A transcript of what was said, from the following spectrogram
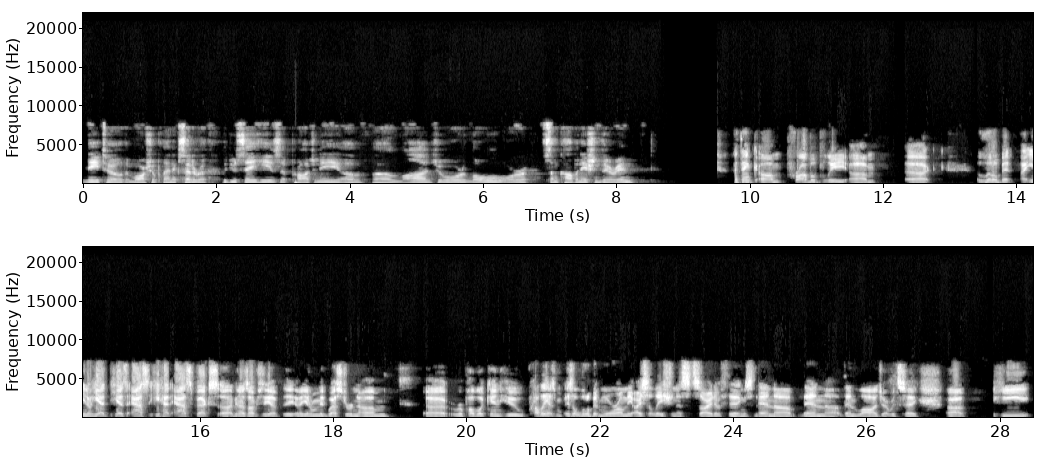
NATO, the Marshall Plan, etc. Would you say he is a progeny of uh, Lodge or Lowell or some combination therein? I think um, probably um, uh, a little bit. Uh, you know, he had he has as, he had aspects. Uh, I mean, that's obviously a you know Midwestern um, uh, Republican who probably has is a little bit more on the isolationist side of things than uh, than than Lodge, I would say he,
